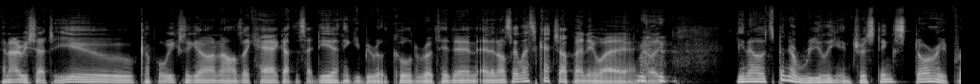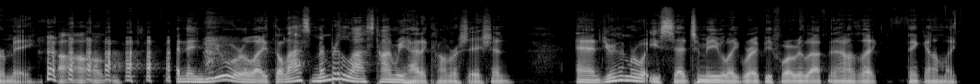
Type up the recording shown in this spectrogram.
and I reached out to you a couple of weeks ago, and I was like, "Hey, I got this idea. I think you'd be really cool to rotate in." And then I was like, "Let's catch up anyway." And you're like, "You know, it's been a really interesting story for me." Um, and then you were like, "The last, remember the last time we had a conversation?" And you remember what you said to me like right before we left? And I was like thinking, I'm like,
